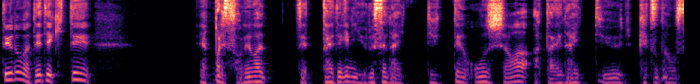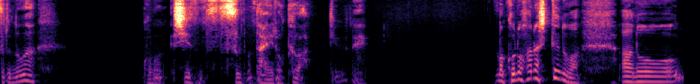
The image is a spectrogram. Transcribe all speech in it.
ていうのが出てきて、やっぱりそれは絶対的に許せないって言って、恩赦は与えないっていう決断をするのが、このシーズン2の第6話っていうね。まあ、この話っていうのは、あの、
